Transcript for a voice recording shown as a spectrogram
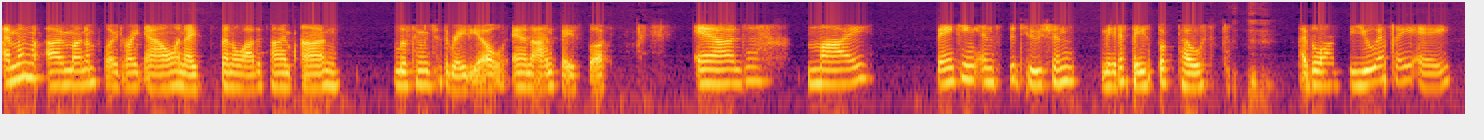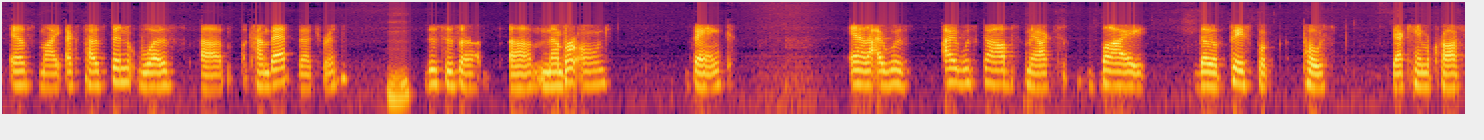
I'm un- I'm unemployed right now, and I spend a lot of time on listening to the radio and on Facebook. And my banking institution made a Facebook post. I belong to USAA as my ex-husband was uh, a combat veteran. Mm-hmm. This is a, a member-owned bank, and I was I was gobsmacked by the Facebook post that came across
